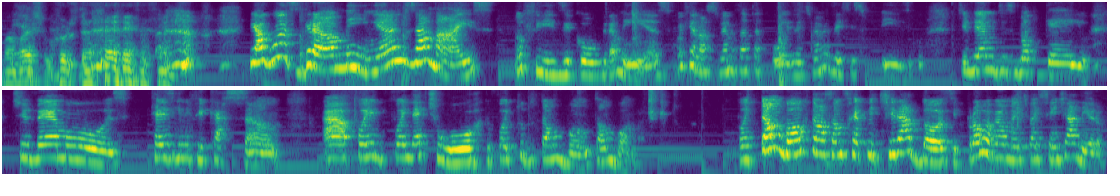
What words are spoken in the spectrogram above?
Mas mais justo, né? e algumas graminhas a mais no físico, graminhas, porque nós tivemos tanta coisa, tivemos exercício físico, tivemos desbloqueio, tivemos resignificação, ah, foi, foi network, foi tudo tão bom, tão bom. Foi tão bom que nós vamos repetir a dose. Provavelmente vai ser em janeiro.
